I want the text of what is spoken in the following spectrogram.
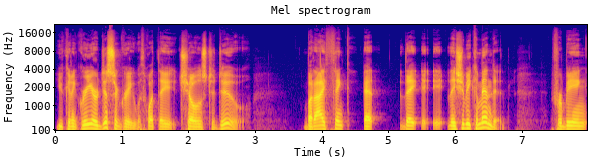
You can agree or disagree with what they chose to do, but I think that they they should be commended for being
